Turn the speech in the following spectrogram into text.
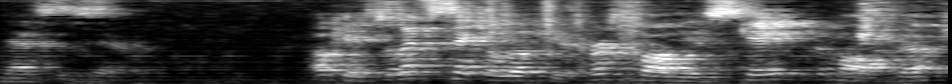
necessary. Okay, so let's take a look here. First of all, the escape to Malta.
